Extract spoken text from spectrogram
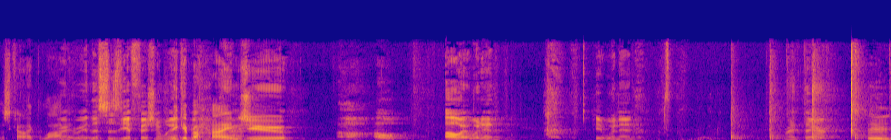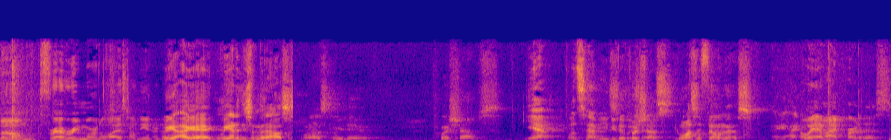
Just kind of like lob Right, it. here. This is the efficient way. Let me get it. behind you. Oh, oh, oh! It went in. It went in. Right there. Boom! Forever immortalized on the internet. Mm. We okay, we got to do something else. What else can we do? Push-ups. yeah, let's have you do, Let's do push-ups. Who wants to film this? Oh wait, am I part of this?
